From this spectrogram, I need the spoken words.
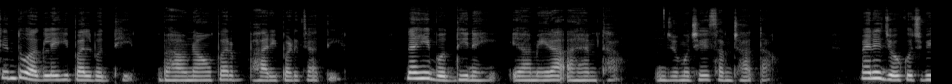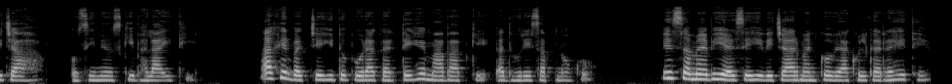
किंतु अगले ही पल बुद्धि भावनाओं पर भारी पड़ जाती। नहीं, बुद्धि नहीं, यह मेरा अहम था, जो मुझे समझाता। मैंने जो कुछ भी चाहा, उसी में उसकी भलाई थी। आखिर बच्चे ही तो पूरा करते हैं माँ बाप के अधूरे सपनों को। इस समय भी ऐसे ही विचार मन को व्याकुल कर रहे थे।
